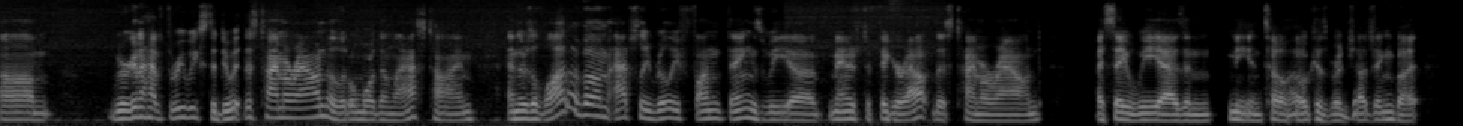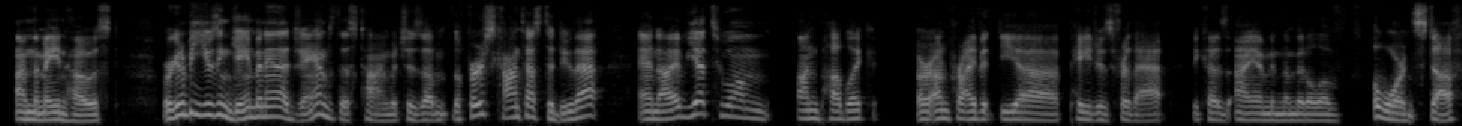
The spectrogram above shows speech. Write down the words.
Um, we're gonna have three weeks to do it this time around, a little more than last time, and there's a lot of um actually really fun things we uh, managed to figure out this time around. I say we as in me and Toho because we're judging, but I'm the main host. We're gonna be using Game Banana Jams this time, which is um the first contest to do that, and I've yet to um unpublic or unprivate the uh, pages for that because I am in the middle of award stuff.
